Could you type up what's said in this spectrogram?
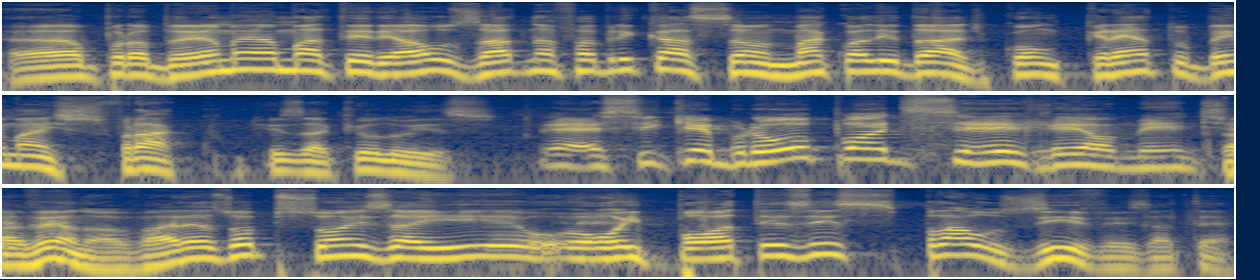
É, o problema é o material usado na fabricação, má qualidade, concreto bem mais fraco, diz aqui o Luiz. É, se quebrou, pode ser realmente. Tá né? vendo? várias opções aí, ou, ou hipóteses plausíveis até.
